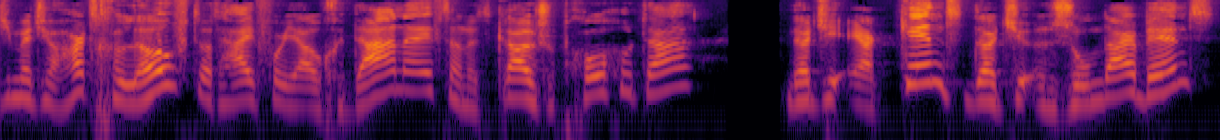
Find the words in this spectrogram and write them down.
je met je hart gelooft wat hij voor jou gedaan heeft aan het kruis op Golgotha. Dat je erkent dat je een zondaar bent.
